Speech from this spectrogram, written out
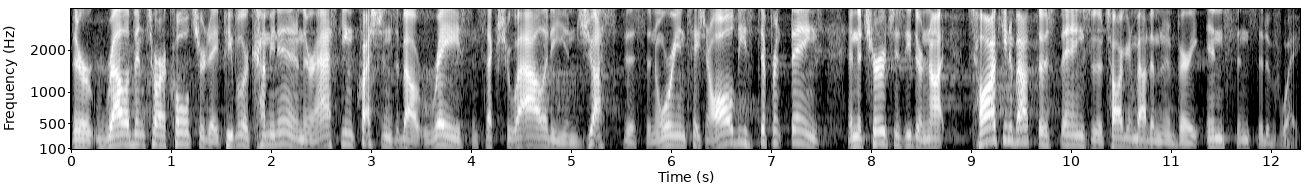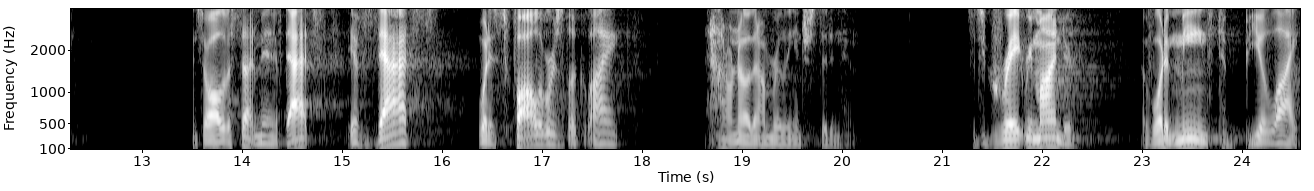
they're relevant to our culture today. People are coming in and they're asking questions about race and sexuality and justice and orientation, all these different things. And the church is either not talking about those things or they're talking about them in a very insensitive way. And so all of a sudden, man, if that's if that's what his followers look like, I don't know that I'm really interested in him. So it's a great reminder of what it means to be a light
